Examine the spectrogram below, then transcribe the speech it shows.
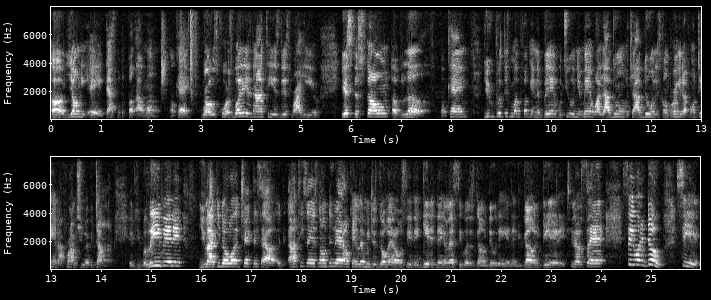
uh yoni egg. That's what the fuck I want. Okay? Rose quartz. What is auntie is this right here. It's the stone of love. Okay? You can put this motherfucker in the bed with you and your man while y'all doing what y'all doing. It's gonna bring it up on 10. I promise you every time. If you believe in it, you like, you know what? Check this out. Auntie says it's gonna do that. Okay, let me just go ahead and see it and get it, nigga. Let's see what it's gonna do then. Nigga, go and get it. You know what I'm saying? See what it do. See,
